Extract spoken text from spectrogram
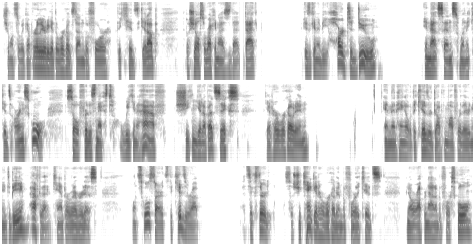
She wants to wake up earlier to get the workouts done before the kids get up, but she also recognizes that that is going to be hard to do in that sense when the kids are in school. So for this next week and a half, she can get up at six, get her workout in, and then hang out with the kids or drop them off where they need to be after that camp or whatever it is. When school starts, the kids are up at 6:30. So she can't get her workout in before the kids, you know, are up and at 'em before school.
